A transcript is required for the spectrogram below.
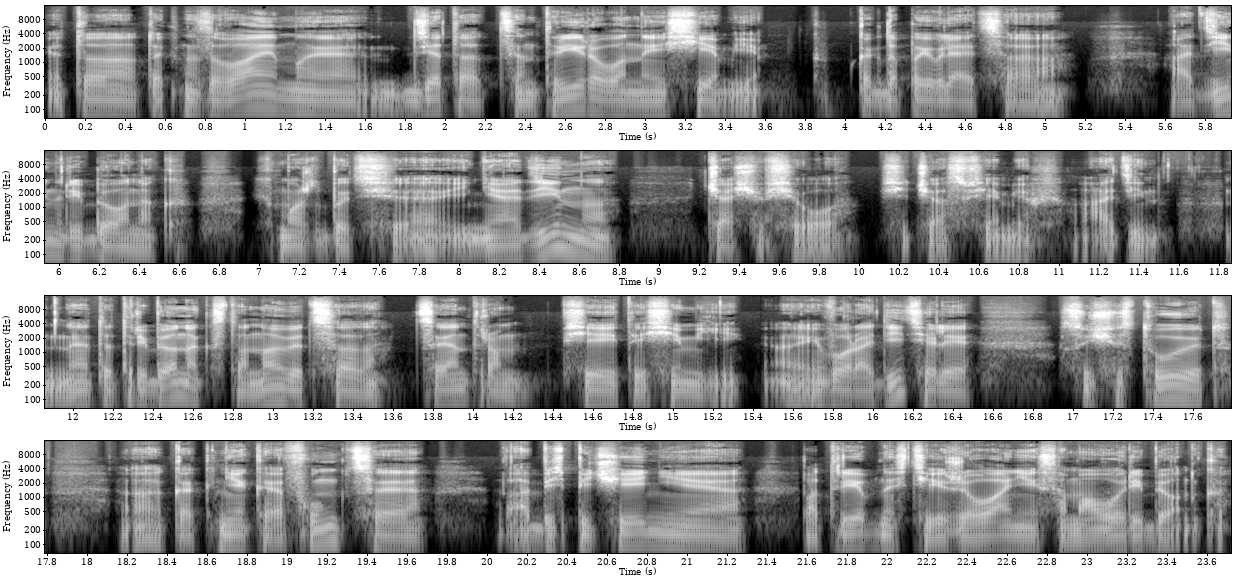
Это так называемые где-то центрированные семьи. Когда появляется один ребенок, их может быть э, и не один, чаще всего сейчас в семьях один. Этот ребенок становится центром всей этой семьи. Его родители существуют э, как некая функция обеспечения потребностей и желаний самого ребенка.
